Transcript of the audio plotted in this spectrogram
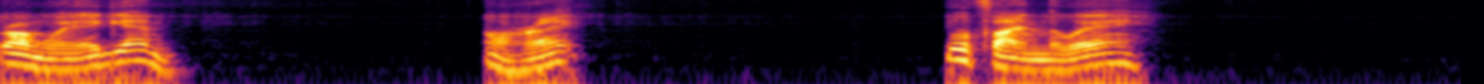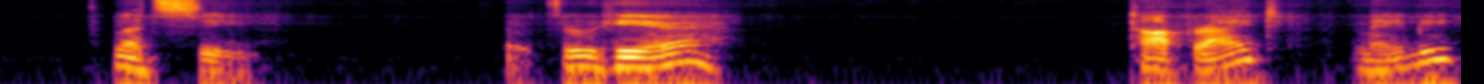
Wrong way again. All right. We'll find the way. Let's see. Through here. Top right, maybe.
